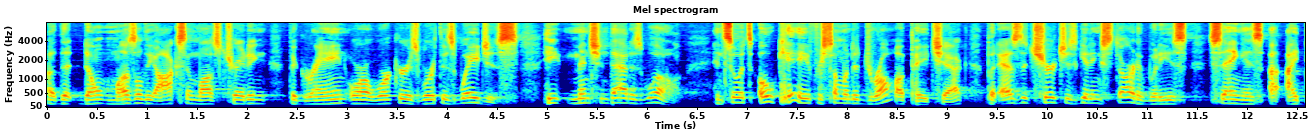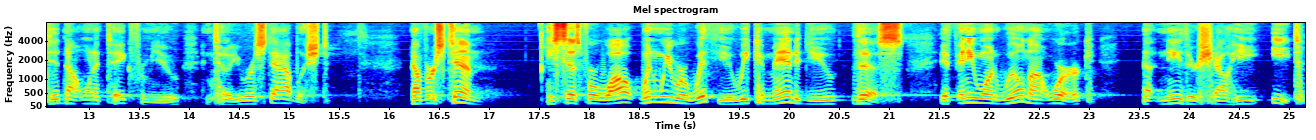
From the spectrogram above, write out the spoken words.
uh, that don't muzzle the oxen whilst trading the grain, or a worker is worth his wages. He mentioned that as well. And so it's okay for someone to draw a paycheck, but as the church is getting started, what he's saying is, I did not want to take from you until you were established. Now, verse 10 he says, For while when we were with you, we commanded you this if anyone will not work, neither shall he eat.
